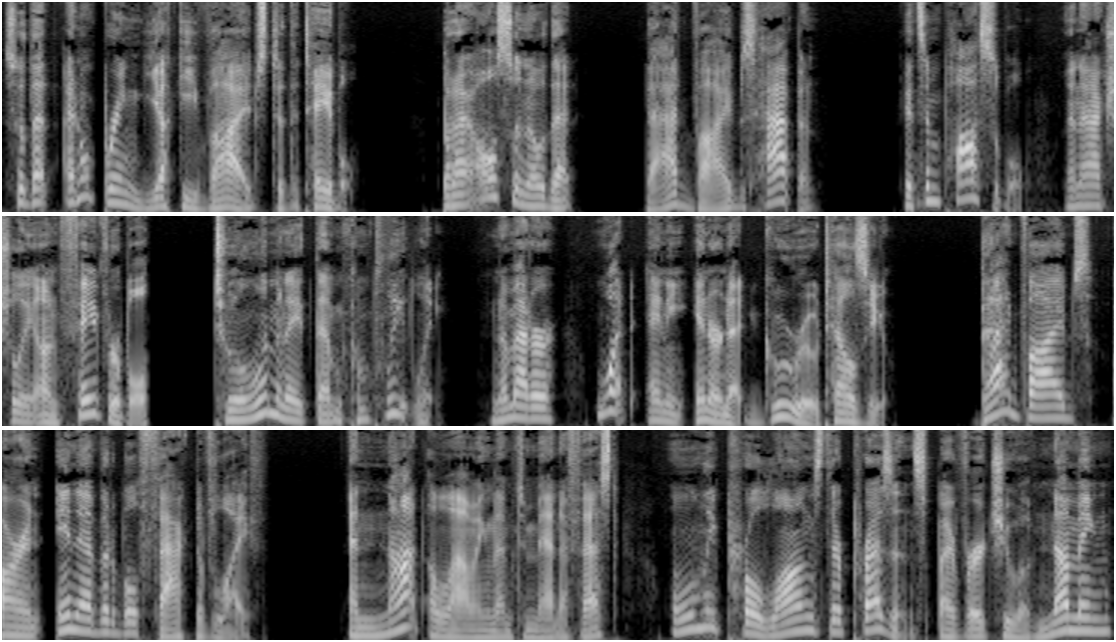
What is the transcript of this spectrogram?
so that I don't bring yucky vibes to the table. But I also know that bad vibes happen, it's impossible and actually unfavorable to eliminate them completely, no matter what any internet guru tells you. Bad vibes are an inevitable fact of life, and not allowing them to manifest only prolongs their presence by virtue of numbing,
